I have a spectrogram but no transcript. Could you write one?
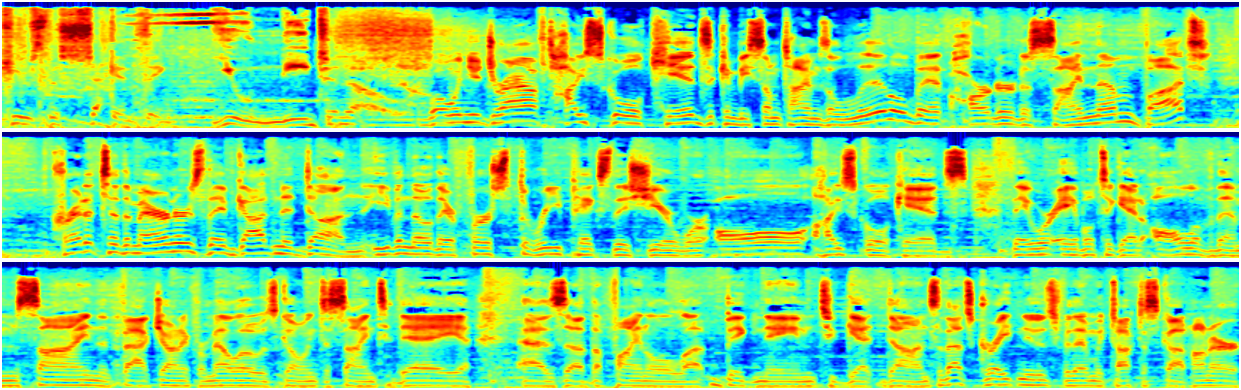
Here's the second thing you need to know. Well, when you draft high school kids, it can be sometimes a little bit harder to sign them, but credit to the Mariners, they've gotten it done. Even though their first three picks this year were all high school kids, they were able to get all of them signed. In fact, Jonny Farmelo is going to sign today as uh, the final uh, big name to get done. So that's great news for them. We talked to Scott Hunter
